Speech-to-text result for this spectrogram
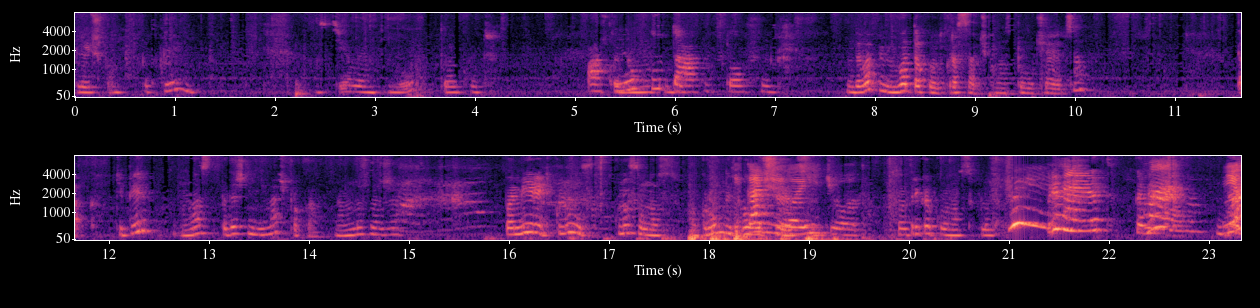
клеишком подклеим. Сделаем вот так вот. А клюв вот так вот должен. Давай вот такой вот красавчик у нас получается. Так, теперь у нас, подожди, не маш пока. Нам нужно же померить клюв. Клюв у нас огромный Камила получается. идет. Смотри, какой у нас клюв. Привет! Камила. Нет,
